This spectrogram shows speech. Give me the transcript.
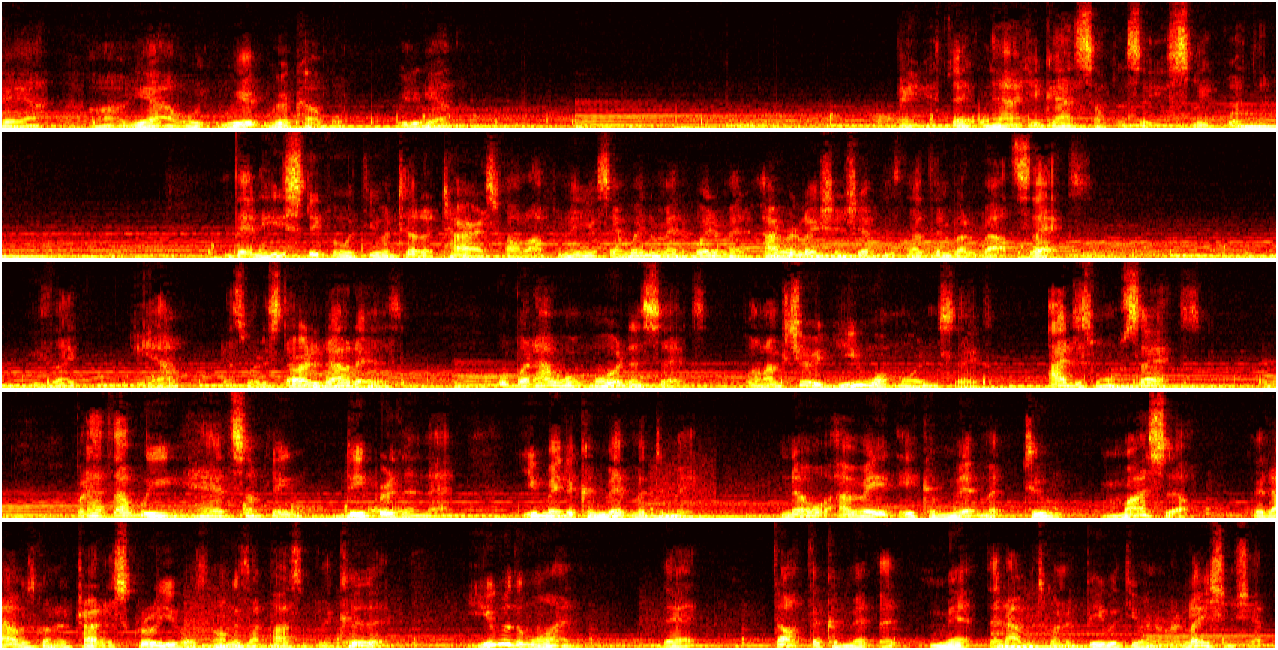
Okay, uh, uh, yeah, we, we're, we're a couple. We're together. And you think, now you got something, so you sleep with him. then he's sleeping with you until the tires fall off. And then you're saying, wait a minute, wait a minute. Our relationship is nothing but about sex. He's like, yeah, that's what it started out as. Well, but I want more than sex. Well, I'm sure you want more than sex. I just want sex. But I thought we had something deeper than that. You made a commitment to me. No, I made a commitment to myself that I was going to try to screw you as long as I possibly could. You were the one that thought the commitment meant that I was going to be with you in a relationship.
